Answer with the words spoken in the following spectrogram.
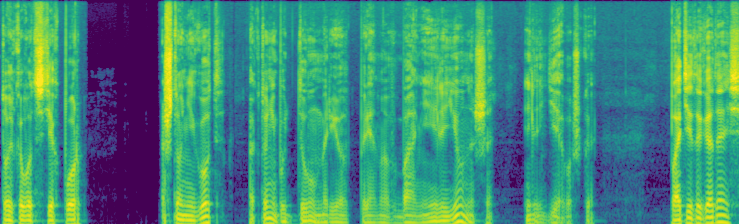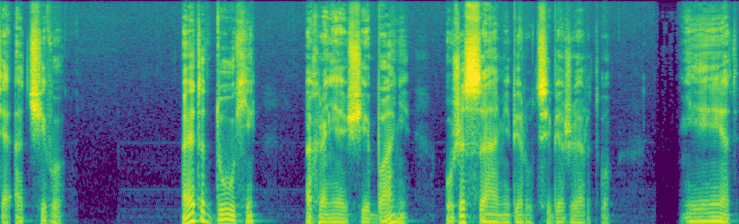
Только вот с тех пор, что не год, а кто-нибудь да умрет прямо в бане, или юноша, или девушка. Поди догадайся, от чего. А это духи, охраняющие бани, уже сами берут себе жертву. Нет,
